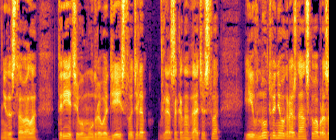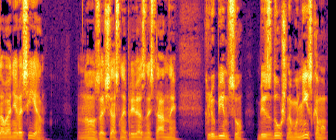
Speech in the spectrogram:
недоставало третьего мудрого действователя для законодательства и внутреннего гражданского образования россиян. Но зачастная привязанность Анны к любимцу, бездушному, низкому,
